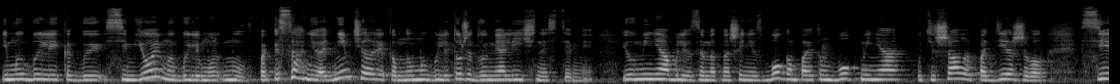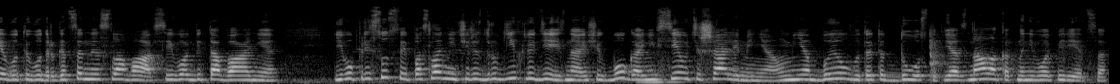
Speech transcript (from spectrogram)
И мы были как бы семьей, мы были, ну, по Писанию одним человеком, но мы были тоже двумя личностями. И у меня были взаимоотношения с Богом, поэтому Бог меня утешал и поддерживал. Все вот Его драгоценные слова, все Его обетования, Его присутствие и послание через других людей, знающих Бога, они все утешали меня. У меня был вот этот доступ, я знала, как на него опереться.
